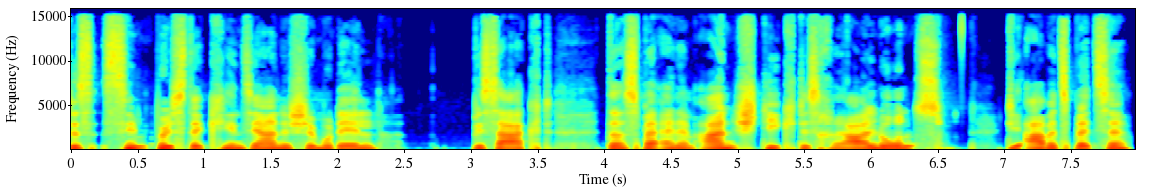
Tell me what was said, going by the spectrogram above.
Das simpelste keynesianische Modell besagt, dass bei einem Anstieg des Reallohns die Arbeitsplätze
